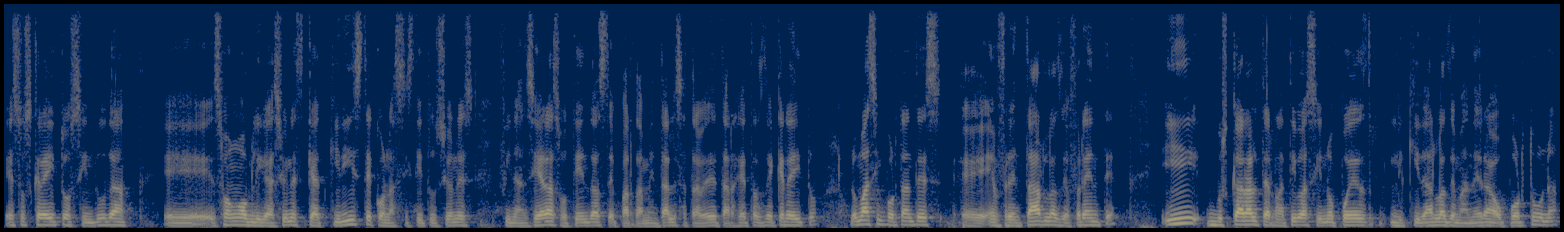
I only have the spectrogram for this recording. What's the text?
Esos créditos sin duda eh, son obligaciones que adquiriste con las instituciones financieras o tiendas departamentales a través de tarjetas de crédito. Lo más importante es eh, enfrentarlas de frente y buscar alternativas si no puedes liquidarlas de manera oportuna,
